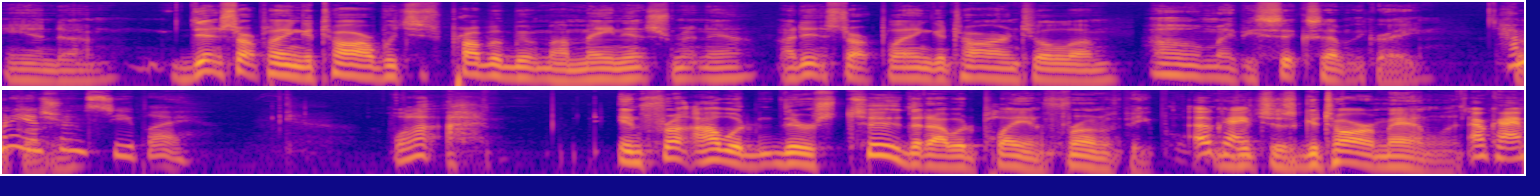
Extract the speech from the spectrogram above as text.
And um, didn't start playing guitar, which is probably my main instrument now. I didn't start playing guitar until, um, oh, maybe sixth, seventh grade. How many instruments do you play? Well, I, in front, I would, there's two that I would play in front of people. Okay. Which is guitar and mandolin. Okay.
